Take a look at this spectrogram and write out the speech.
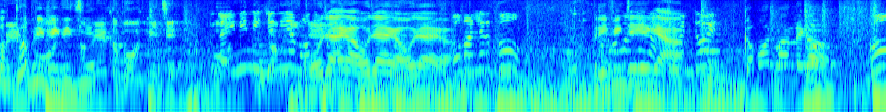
पक्का ब्रीफिंग नहीं चाहिए? नहीं नहीं नीचे नहीं है हो जाएगा हो जाएगा हो जाएगा। गो माले गो ब्रीफिंग चाहिए क्या? कम ऑन मार लेगा। गो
